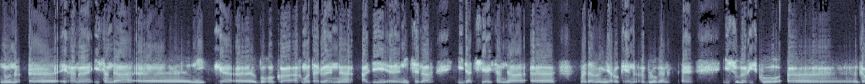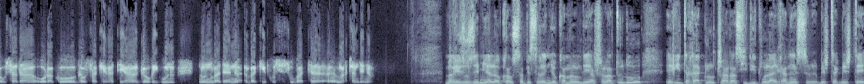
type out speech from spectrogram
nun uh, errana izan da uh, nik uh, borroka armataruen aldi uh, nitzela, idatzia izan da uh, Madame Miaroken blogan. Eh? Izugarrizko uh, gauza da, orako gauzak erratea, gaur egun, nun baden bake prozesu bat uh, martxan dena. Marie-Jose Mialok hau zapesaren jokamaldea salatu du, erritarrak lotxara zidituela erganez besteak beste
